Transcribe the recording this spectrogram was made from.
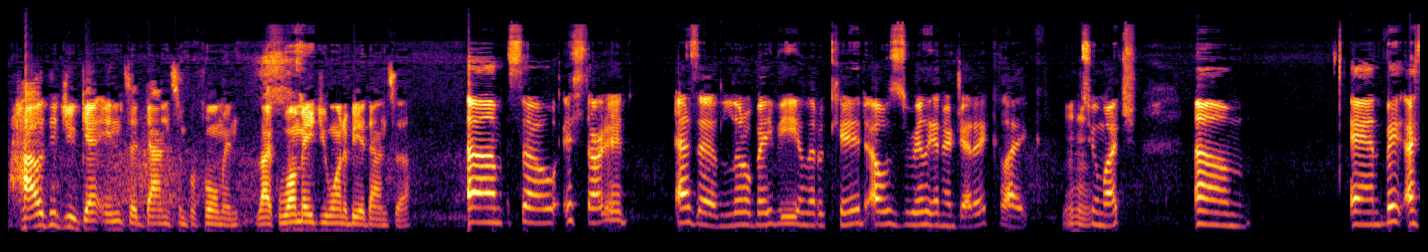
how did you get into dance and performing like what made you want to be a dancer Um, so it started as a little baby, a little kid. I was really energetic, like Mhm. too much. Um, and ba- I,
